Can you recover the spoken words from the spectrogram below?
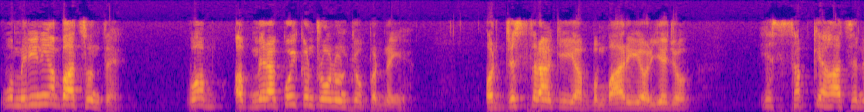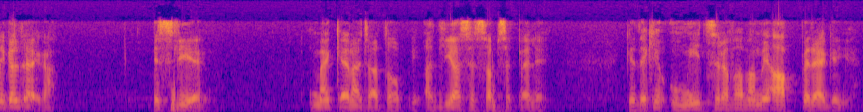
وہ میری نہیں اب بات سنتے۔ وہ اب اب میرا کوئی کنٹرول ان کے اوپر نہیں ہے۔ اور جس طرح کی اب بمباری اور یہ جو یہ سب کے ہاتھ سے نکل جائے گا۔ اس لیے میں کہنا چاہتا ہوں اپنی عدلیہ سے سب سے پہلے کہ دیکھیں، امید صرف اب ہمیں آپ پہ رہ گئی ہے۔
